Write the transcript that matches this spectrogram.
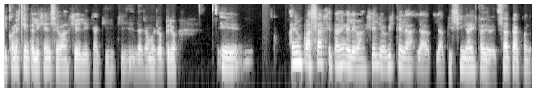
Y con esta inteligencia evangélica que, la llamo yo, pero eh, hay un pasaje también del Evangelio, ¿viste la, piscina esta de Betzata? Cuando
